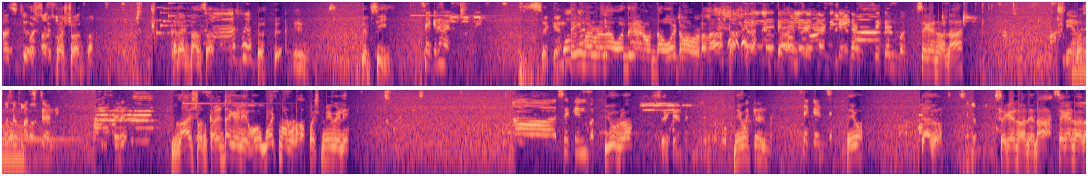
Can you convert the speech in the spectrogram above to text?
first one correct answer Pepsi second second tie ಮಾಡ್ಬಿಡೋಣ ಒಂದು ಎರಡು ಅಂತ ಓಟ್ ಮಾಡ್ಬಿಡಲ್ಲ ಸೆಕೆಂಡ್ ಒನ್ ಲಾಸ್ಟ್ ಒಂದು ಕರೆಕ್ಟ್ ಆಗಿ ಹೇಳಿ ಓಟ್ ಮಾಡ್ಬಿಡೋಣ ಫಸ್ಟ್ ನೀವು ಹೇಳಿ. ಸೆಕೆಂಡ್ ಯು ಬ್ರೋ ಸೆಕೆಂಡ್ ನೀವು? ಸೆಕೆಂಡ್ ನೀವು? ಯಾವುದು? ಸೆಕೆಂಡ್ ಒನೇನಾ second one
